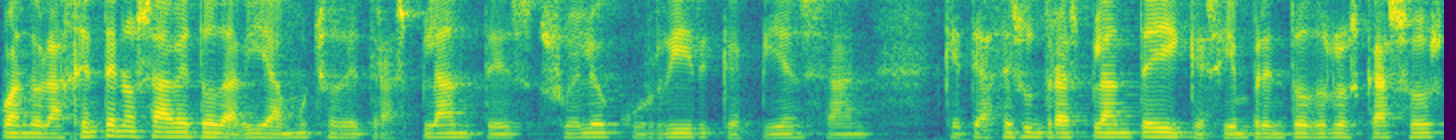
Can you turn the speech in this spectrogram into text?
Cuando la gente no sabe todavía mucho de trasplantes, suele ocurrir que piensan que te haces un trasplante y que siempre en todos los casos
